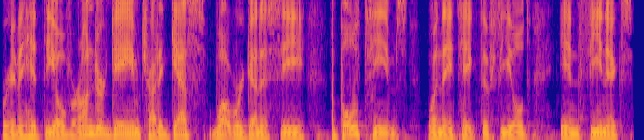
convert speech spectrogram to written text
We're going to hit the over under game, try to guess what we're going to see both teams when they take the field in Phoenix.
